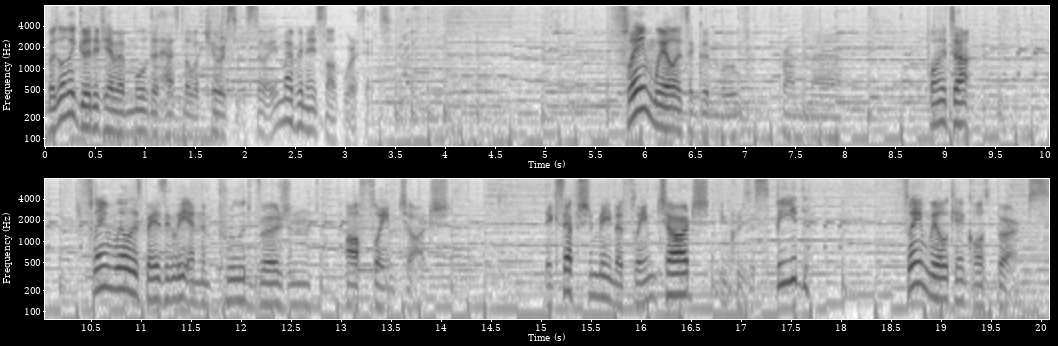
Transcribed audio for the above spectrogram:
but it's only good if you have a move that has low accuracy, so in my opinion it's not worth it. Flame Wheel is a good move from uh, Ponyta. Flame Wheel is basically an improved version of Flame Charge. The exception being that Flame Charge increases speed, Flame Wheel can cause burns.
